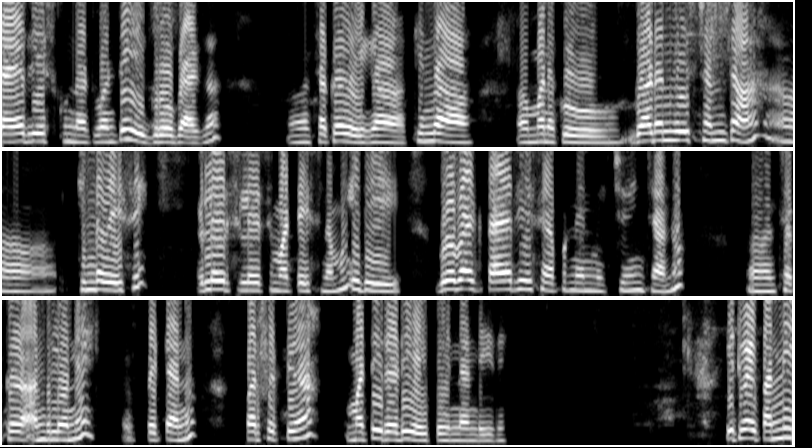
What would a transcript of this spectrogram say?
తయారు చేసుకున్నటువంటి గ్రో బ్యాగ్. చక్కగా ఇక కింద మనకు గార్డెన్ వేస్ట్ అంతా కింద వేసి లేయర్స్ లేయర్స్ మట్టి వేసినాము ఇది గ్రో బ్యాగ్ తయారు చేసేటప్పుడు నేను మీకు చూపించాను. చక్కగా అందులోనే పెట్టాను. పర్ఫెక్ట్గా మట్టి రెడీ అయిపోయిందండి ఇది. ఇటువైపు అన్ని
